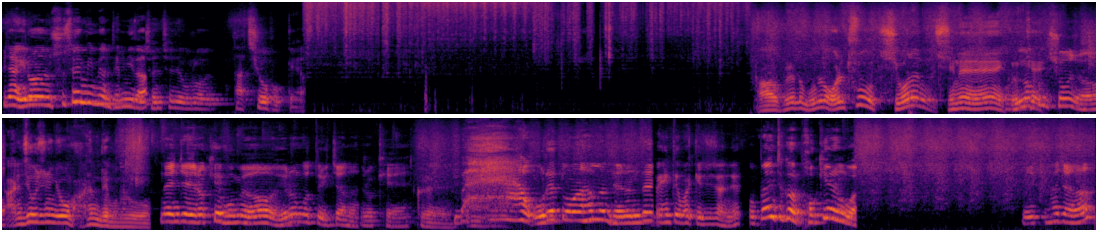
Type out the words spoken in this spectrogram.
그냥 이런 수세미면 됩니다. 전체적으로 다 지워볼게요. 아 그래도 물로 얼추 지원은 지네 얼마큼 그렇게 지워져. 안 지워지는 경우가 많은데 물로 근데 이제 이렇게 보면 이런 것들 있잖아. 이렇게. 그래 막 오랫동안 하면 되는데 페인트가 벗겨지지 않냐? 어, 페인트가 벗기는 거야. 이렇게 하잖아? 응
